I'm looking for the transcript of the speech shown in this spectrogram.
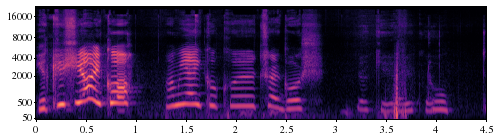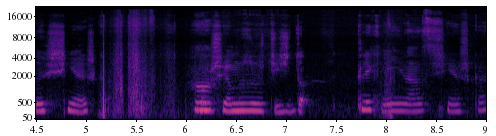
Jakieś jajko! Mam jajko k- czegoś. jakie jajko? Tu. To jest śnieżka. Możesz ją rzucić. Do... Kliknij na śnieżkę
